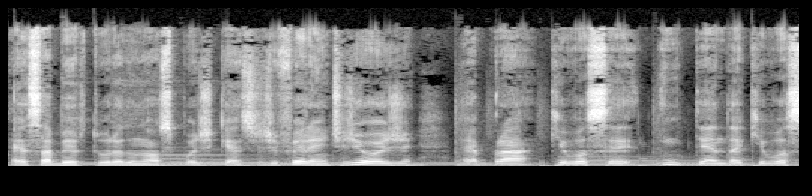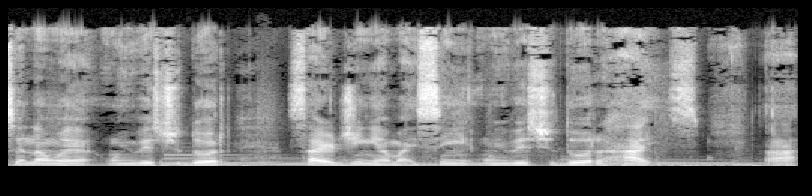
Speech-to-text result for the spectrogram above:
Essa abertura do nosso podcast diferente de hoje é para que você entenda que você não é um investidor sardinha, mas sim um investidor raiz. Tá?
